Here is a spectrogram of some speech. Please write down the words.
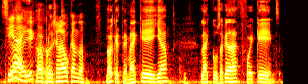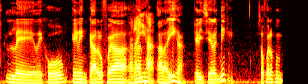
Sí hay. Bueno, producción la buscando. No, es que el tema es que ella, la excusa que da fue que le dejó el encargo fue a, A la hija. a la hija que le hiciera el Mickey. Eso fue lo con,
